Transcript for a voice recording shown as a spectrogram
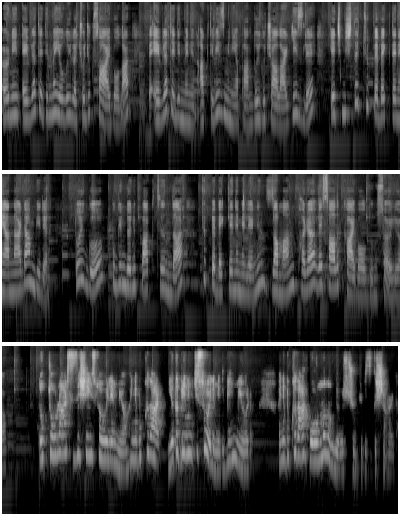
Örneğin evlat edinme yoluyla çocuk sahibi olan ve evlat edinmenin aktivizmini yapan Duygu Çağlar Gizli, geçmişte tüp bebek deneyenlerden biri. Duygu, bugün dönüp baktığında tüp bebek denemelerinin zaman, para ve sağlık kaybı olduğunu söylüyor. Doktorlar size şeyi söylemiyor. Hani bu kadar ya da benimki söylemedi bilmiyorum. Hani bu kadar hormon alıyoruz çünkü biz dışarıda.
